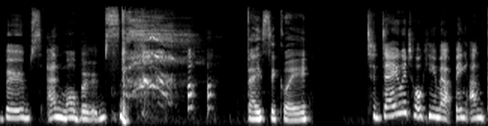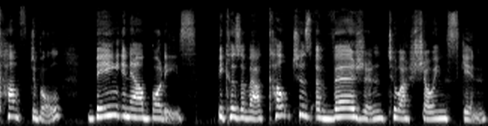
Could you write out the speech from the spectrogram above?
boobs and more boobs. basically. Today we're talking about being uncomfortable being in our bodies because of our culture's aversion to us showing skin.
